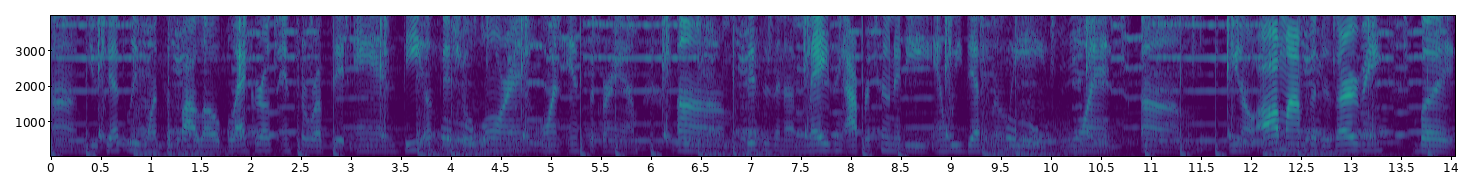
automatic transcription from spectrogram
um, you definitely want to follow Black Girls Interrupted and the official Lauren on Instagram. Um, this is an amazing opportunity, and we definitely want, um, you know, all moms are deserving, but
